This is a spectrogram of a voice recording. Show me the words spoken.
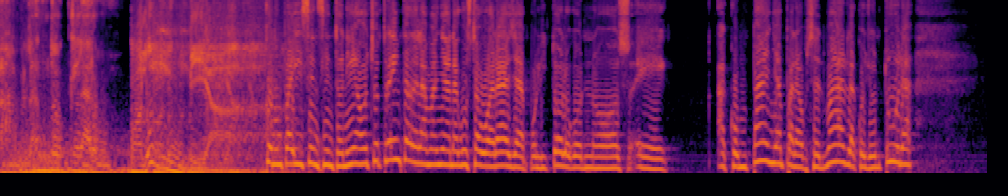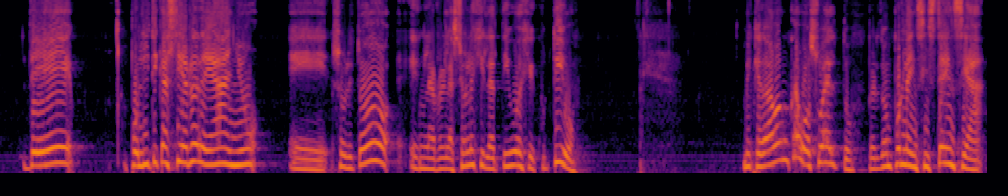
Hablando claro, Colombia. Con un país en sintonía, 8.30 de la mañana, Gustavo Araya, politólogo, nos eh, acompaña para observar la coyuntura de política cierre de año eh, sobre todo en la relación legislativo-ejecutivo. Me quedaba un cabo suelto, perdón por la insistencia,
